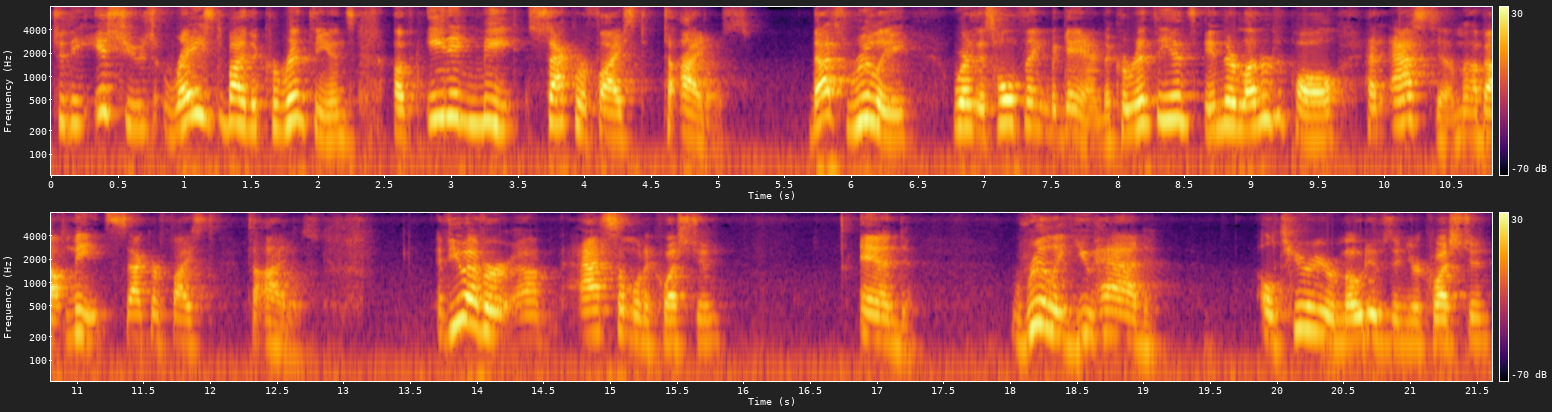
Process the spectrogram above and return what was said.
to the issues raised by the Corinthians of eating meat sacrificed to idols. That's really where this whole thing began. The Corinthians, in their letter to Paul, had asked him about meat sacrificed to idols. Have you ever um, asked someone a question, and really you had ulterior motives in your question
